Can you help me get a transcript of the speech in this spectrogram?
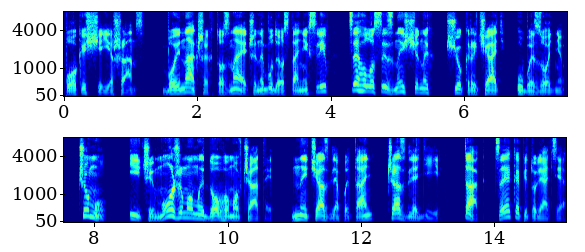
поки ще є шанс. Бо інакше, хто знає, чи не буде останніх слів, це голоси знищених, що кричать у безодню. Чому? І чи можемо ми довго мовчати? Не час для питань, час для дії. Так, це капітуляція,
